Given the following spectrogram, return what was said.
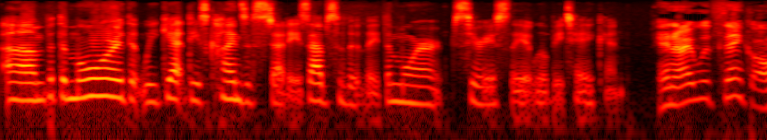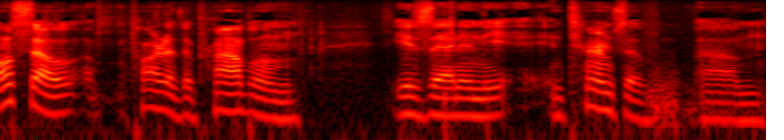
Um, but the more that we get these kinds of studies, absolutely, the more seriously it will be taken. And I would think also part of the problem is that in the in terms of um,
